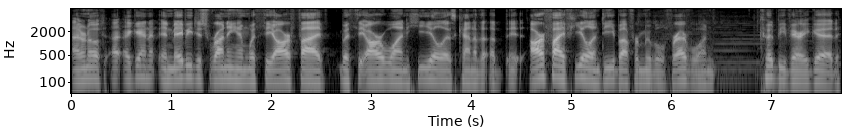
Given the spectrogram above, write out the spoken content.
I don't know if again, and maybe just running him with the R5 with the R1 heal is kind of a, R5 heal and debuff removal for everyone could be very good.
